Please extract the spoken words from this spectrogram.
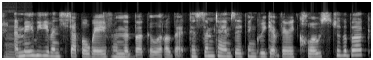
Mm. And maybe even step away from the book a little bit because sometimes I think we get very close to the book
